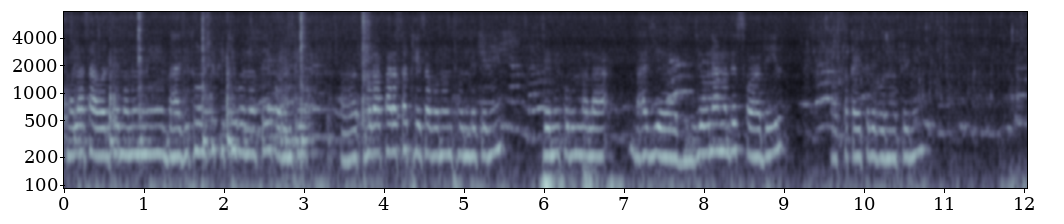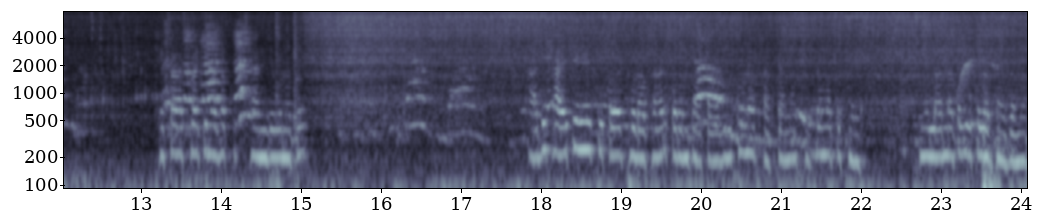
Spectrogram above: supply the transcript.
मलाच आवडते म्हणून मी भाजी थोडीशी फिकी बनवते परंतु थोडाफार असा ठेचा बनवून ठेवून देते मी जेणेकरून मला भाजी जेवणामध्ये स्वाद येईल असं काहीतरी बनवते मी. ठेचा असला की माझं खूप छान जेवण होते. आधी खायचे हे तिखट थोडाफार परंतु आता बिलकुल नाही खात त्यांना जमतच नाही. मुलांना तर बिलकुलच नाही जमत.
